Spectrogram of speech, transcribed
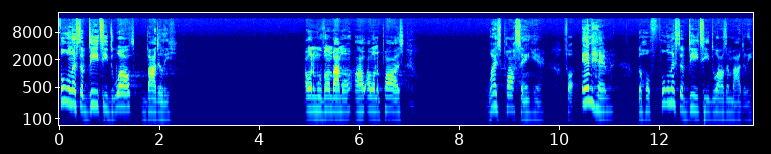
fullness of deity dwells bodily. I want to move on, but I'm, I want to pause. What is Paul saying here? For in him the whole fullness of deity dwells in bodily.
